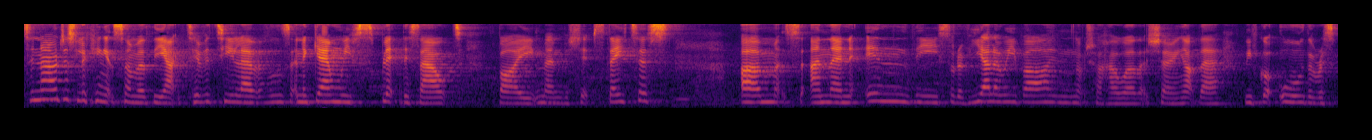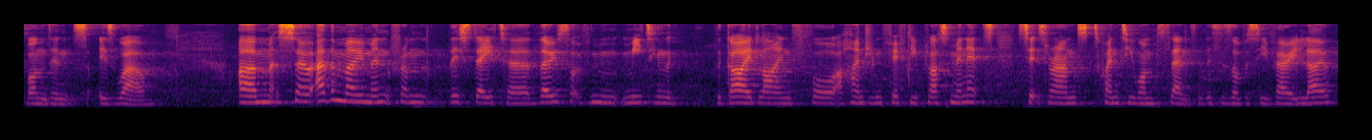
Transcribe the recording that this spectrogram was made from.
So now just looking at some of the activity levels, and again we've split this out by membership status. Um, and then in the sort of yellowy bar, I'm not sure how well that's showing up there, we've got all the respondents as well. Um, so at the moment from this data, those sort of meeting the, the guidelines for 150 plus minutes sits around 21%, so this is obviously very low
